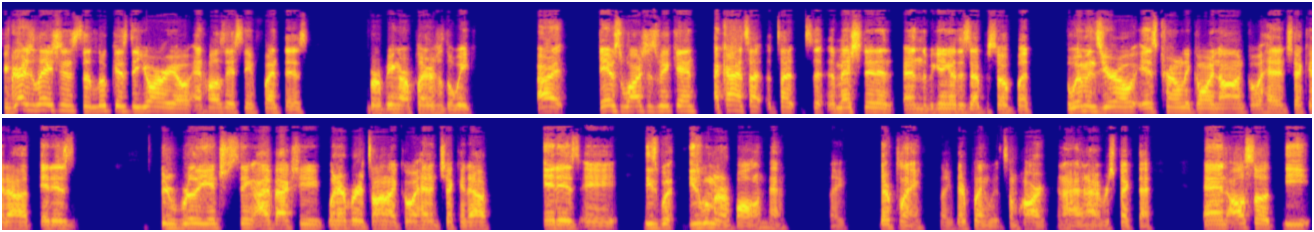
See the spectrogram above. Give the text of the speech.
congratulations to Lucas Di Yorio and Jose Cifuentes for being our players of the week. All right, games to watch this weekend. I kind of t- t- t- mentioned it in, in the beginning of this episode, but the Women's Euro is currently going on. Go ahead and check it out. It has been really interesting. I've actually, whenever it's on, I go ahead and check it out. It is a these these women are balling, man. Like they're playing, like they're playing with some heart, and I and I respect that. And also the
